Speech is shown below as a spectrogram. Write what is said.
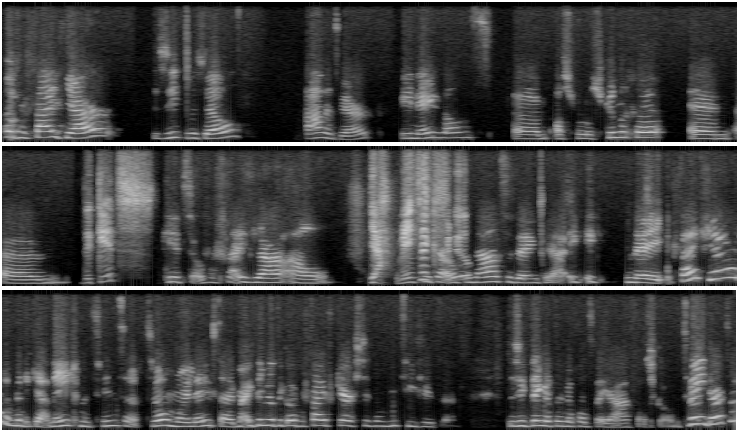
Over vijf jaar zie ik mezelf aan het werk in Nederland ehm, als verloskundige. En ehm, De kids? kids over vijf jaar al Ja, weet Ik veel. na te denken. Ja, ik, ik, nee, vijf jaar? Dan ben ik ja, 29. Het is wel een mooie leeftijd. Maar ik denk dat ik over vijf kerst nog niet zie zitten. Dus ik denk dat er nog wel twee jaar aan vastkomen. 32?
